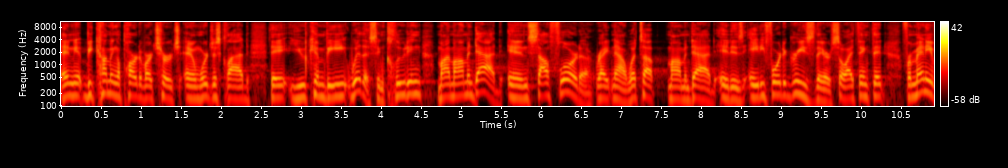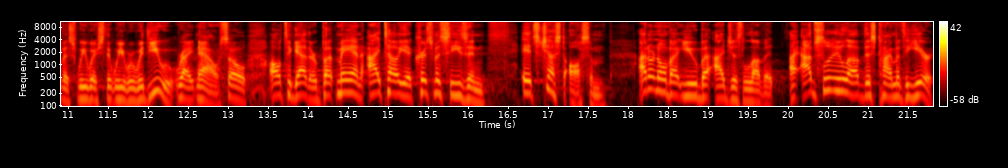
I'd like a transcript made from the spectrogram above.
and becoming a part of our church. And we're just glad that you can be with us, including my mom and dad in South Florida right now. What's up, mom and dad? It is 84 degrees there. So I think that for many of us, we wish that we were with you right now. So all together. But man, I tell you, Christmas season, it's just awesome. I don't know about you, but I just love it. I absolutely love this time of the year.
